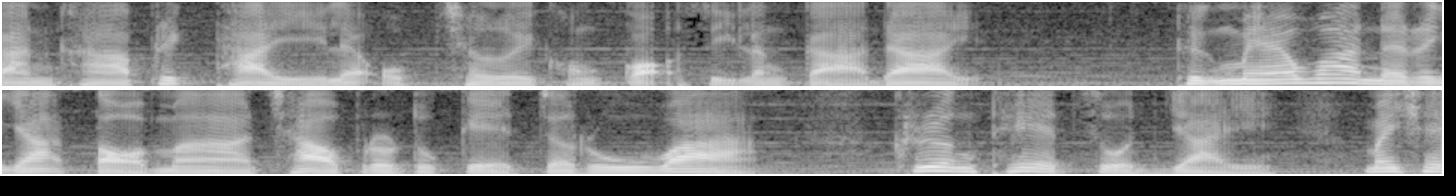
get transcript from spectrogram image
การค้าพริกไทยและอบเชยของเกาะศรีลังกาได้ ถึงแม้ว่าในระยะต่อมาชาวโปรตุเกสจะรู้ว่า เครื่องเทศส่วนใหญ่ไม่ใช่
